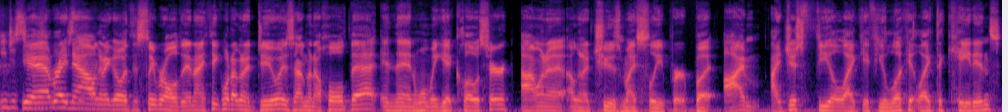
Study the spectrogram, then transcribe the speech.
You just Yeah, right now I'm gonna go with the sleeper hold, and I think what I'm gonna do is I'm gonna hold that, and then when we get closer, I'm gonna I'm gonna choose my sleeper. But I'm I just feel like if you look at like the cadence,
